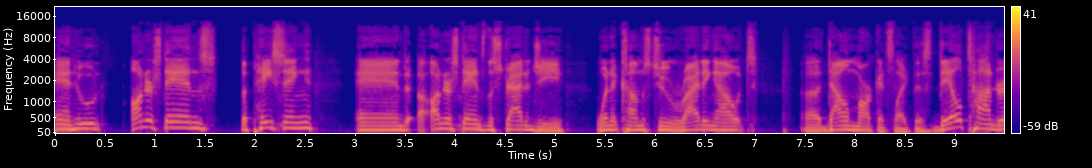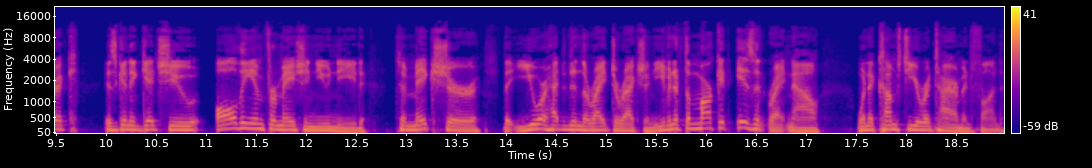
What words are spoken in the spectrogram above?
and who understands the pacing and uh, understands the strategy when it comes to riding out uh, down markets like this. Dale Tondrick is going to get you all the information you need to make sure that you are headed in the right direction, even if the market isn't right now when it comes to your retirement fund.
